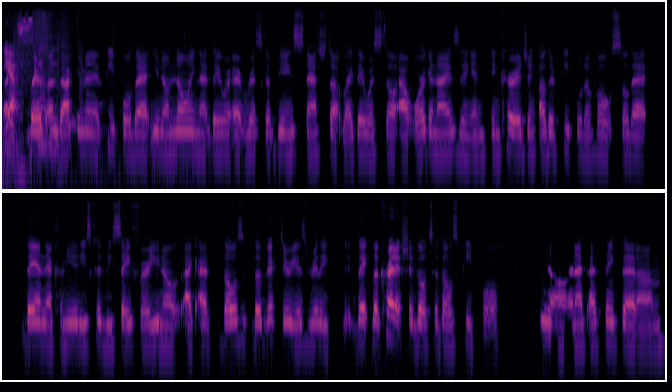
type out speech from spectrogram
Like, Yes. there's Mhm. undocumented people that you know, knowing that they were at risk of being snatched up, like they were still out organizing and encouraging other people to vote so that they and their communities could be safer. You know, like I, those, the victory is really they, the credit should go to those people. You know, and I, I think that um,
